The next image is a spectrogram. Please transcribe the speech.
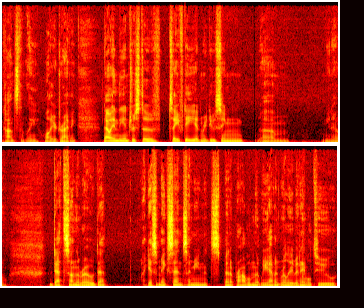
constantly while you're driving. Now, in the interest of safety and reducing, um, you know, deaths on the road, that I guess it makes sense. I mean, it's been a problem that we haven't really been able to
